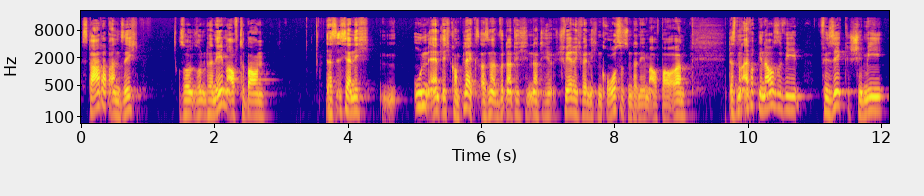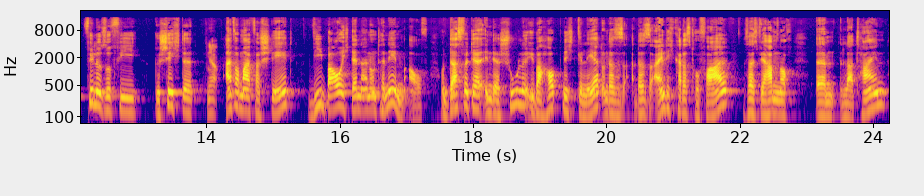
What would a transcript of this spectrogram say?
Startup an sich, so, so ein Unternehmen aufzubauen, das ist ja nicht unendlich komplex. Also wird natürlich, natürlich schwierig, wenn ich ein großes Unternehmen aufbaue. Aber dass man einfach genauso wie Physik, Chemie, Philosophie, Geschichte ja. einfach mal versteht, wie baue ich denn ein Unternehmen auf? Und das wird ja in der Schule überhaupt nicht gelehrt und das ist, das ist eigentlich katastrophal. Das heißt, wir haben noch ähm, Latein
